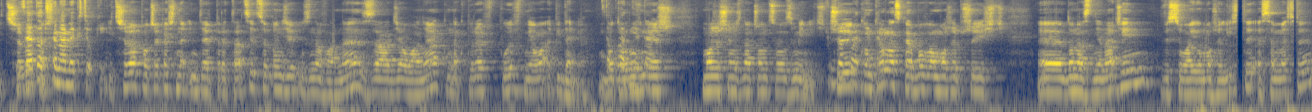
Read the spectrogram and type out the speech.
I I za to trzymamy kciuki. I trzeba poczekać na interpretację, co będzie uznawane za działania, na które wpływ miała epidemia, bo to Dokładnie również może się znacząco zmienić. Czy Dokładnie tak. kontrola skarbowa może przyjść e, do nas z dnia na dzień? Wysyłają może listy, SMS-y?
